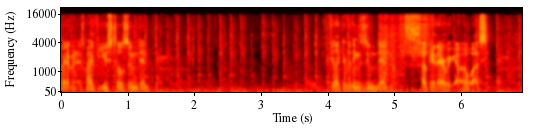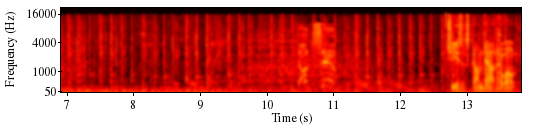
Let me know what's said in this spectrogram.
Wait a minute, is my view still zoomed in? I feel like everything's zoomed in. Okay, there we go, it was. Jesus, calm down, I won't.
